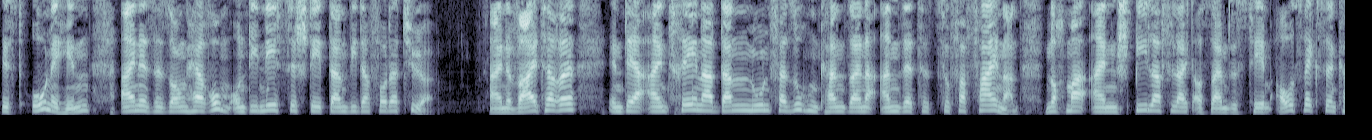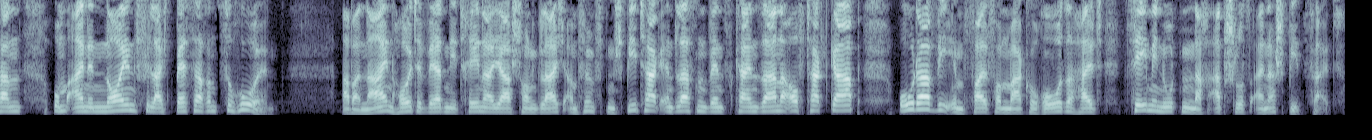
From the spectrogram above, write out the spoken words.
ist ohnehin eine Saison herum und die nächste steht dann wieder vor der Tür. Eine weitere, in der ein Trainer dann nun versuchen kann, seine Ansätze zu verfeinern, nochmal einen Spieler vielleicht aus seinem System auswechseln kann, um einen neuen, vielleicht besseren zu holen. Aber nein, heute werden die Trainer ja schon gleich am fünften Spieltag entlassen, wenn es keinen Sahneauftakt gab, oder wie im Fall von Marco Rose halt zehn Minuten nach Abschluss einer Spielzeit.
